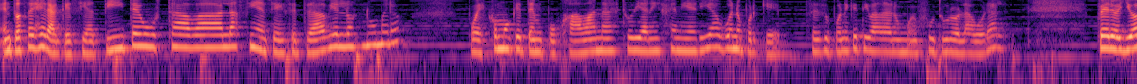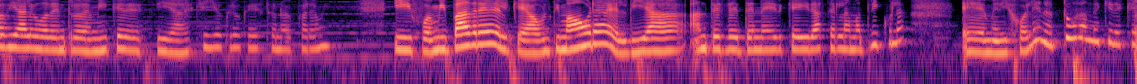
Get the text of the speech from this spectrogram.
Entonces era que si a ti te gustaba la ciencia y se te daban bien los números, pues como que te empujaban a estudiar ingeniería, bueno, porque se supone que te iba a dar un buen futuro laboral. Pero yo había algo dentro de mí que decía, es que yo creo que esto no es para mí. Y fue mi padre el que a última hora, el día antes de tener que ir a hacer la matrícula, eh, me dijo, Elena, ¿tú dónde quieres que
